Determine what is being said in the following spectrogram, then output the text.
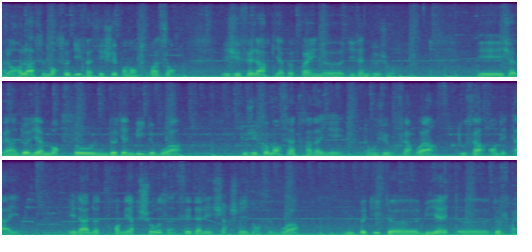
Alors là, ce morceau d'if a séché pendant trois ans et j'ai fait l'arc il y a à peu près une euh, dizaine de jours. Et j'avais un deuxième morceau, une deuxième bille de bois que j'ai commencé à travailler. Donc je vais vous faire voir tout ça en détail. Et là, notre première chose, c'est d'aller chercher dans ce bois une petite euh, billette euh, de frein.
